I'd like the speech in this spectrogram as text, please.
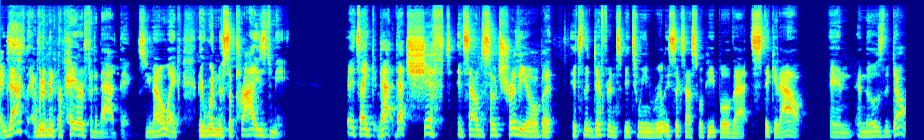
exactly i would have been prepared for the bad things you know like they wouldn't have surprised me it's like that that shift it sounds so trivial but it's the difference between really successful people that stick it out and and those that don't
